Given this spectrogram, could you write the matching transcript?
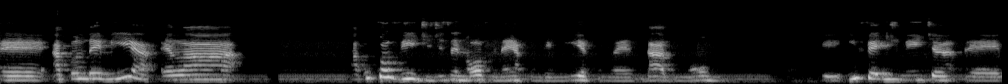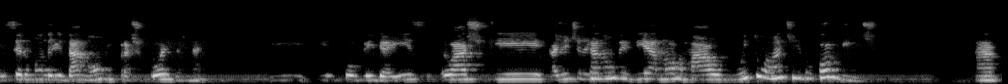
é, a pandemia, ela. O Covid-19, né, a pandemia, como é dado o nome, porque infelizmente é, o ser humano ele dá nome para as coisas, né? E, e, o Covid é isso. Eu acho que a gente já não vivia normal muito antes do Covid, sabe?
